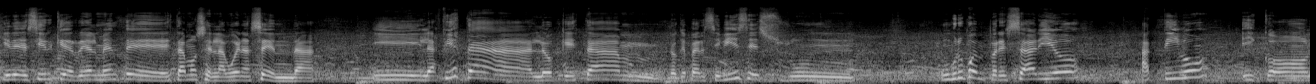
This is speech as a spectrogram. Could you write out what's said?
quiere decir que realmente estamos en la buena senda. Y la fiesta, lo que está, mm, lo que percibís es un, un grupo empresario activo y con,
